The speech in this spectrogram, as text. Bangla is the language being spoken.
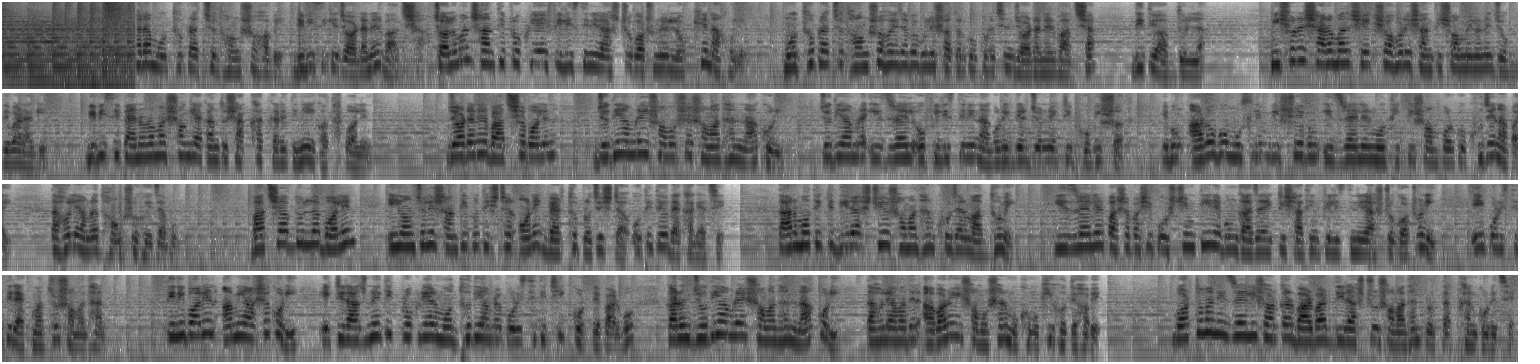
মধ্যপ্রাচ্য ধ্বংস হবে বিবিসিকে জর্ডানের বাদশাহ। চলমান শান্তি প্রক্রিয়ায় ফিলিস্তিনি রাষ্ট্র গঠনের লক্ষ্যে না হলে মধ্যপ্রাচ্য ধ্বংস হয়ে যাবে বলে সতর্ক করেছেন জর্ডানের বাদশাহ দ্বিতীয় আবদুল্লাহ। মিশরের সারামাল শেখ শহরে শান্তি সম্মেলনে যোগ দেওয়ার আগে বিবিসি প্যানোরামার সঙ্গে একান্ত সাক্ষাৎকারে তিনি কথা বলেন। জর্ডানের বাদশাহ বলেন, যদি আমরা এই সমস্যার সমাধান না করি, যদি আমরা ইসরায়েল ও ফিলিস্তিনি নাগরিকদের জন্য একটি ভবিষ্যৎ এবং আরব ও মুসলিম বিশ্ব এবং ইসরায়েলের মধ্যে একটি সম্পর্ক খুঁজে না পাই, তাহলে আমরা ধ্বংস হয়ে যাব। বাদশাহ আবদুল্লাহ বলেন, এই অঞ্চলে শান্তি প্রতিষ্ঠার অনেক ব্যর্থ প্রচেষ্টা অতীতেও দেখা গেছে। তার মতে একটি দ্বিরাষ্ট্রীয় সমাধান খোঁজার মাধ্যমে ইসরায়েলের পাশাপাশি পশ্চিম তীর এবং গাজায় একটি স্বাধীন ফিলিস্তিনি রাষ্ট্র গঠনই এই পরিস্থিতির একমাত্র সমাধান। তিনি বলেন, আমি আশা করি একটি রাজনৈতিক প্রক্রিয়ার মধ্য দিয়ে আমরা পরিস্থিতি ঠিক করতে পারব, কারণ যদি আমরা এর সমাধান না করি, তাহলে আমাদের আবারও এই সমস্যার মুখোমুখি হতে হবে। বর্তমান ইসরায়েলি সরকার বারবার দ্বিরাষ্ট্র সমাধান প্রত্যাখ্যান করেছে।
